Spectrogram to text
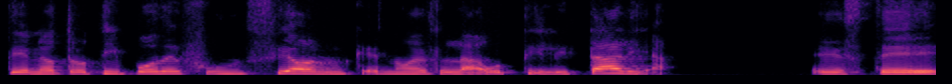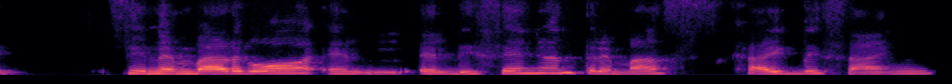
tiene otro tipo de función que no es la utilitaria. Este, sin embargo, el, el diseño entre más high design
